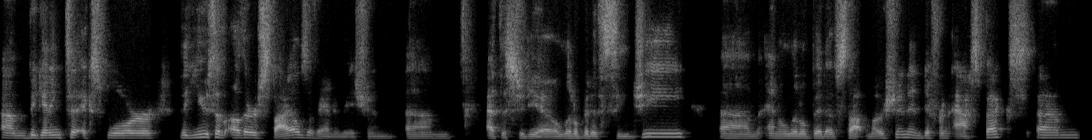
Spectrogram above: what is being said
um, beginning to explore the use of other styles of animation um, at the studio, a little bit of CG um, and a little bit of stop motion in different aspects um,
